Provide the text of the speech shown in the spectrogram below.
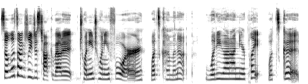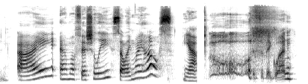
So let's actually just talk about it. 2024, what's coming up? What do you got on your plate? What's good? I am officially selling my house. Yeah, it's a big one.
